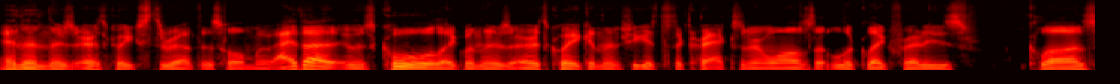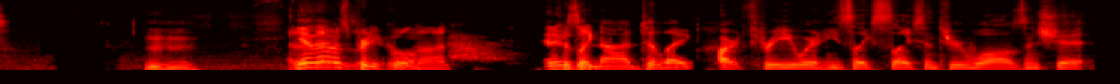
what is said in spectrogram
and then there's earthquakes throughout this whole movie. I thought it was cool, like when there's an earthquake and then she gets the cracks in her walls that look like Freddy's claws. Mm-hmm. Yeah, thought that was a pretty really cool. And it was like- a nod to like part three where he's like slicing through walls and shit.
